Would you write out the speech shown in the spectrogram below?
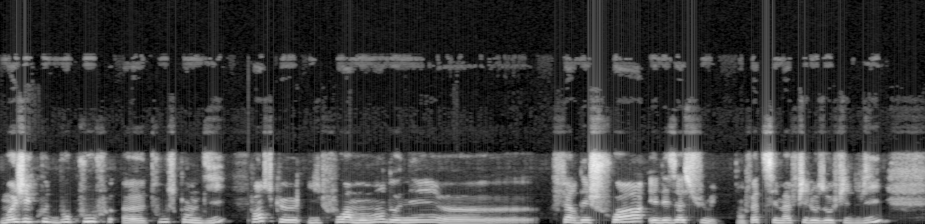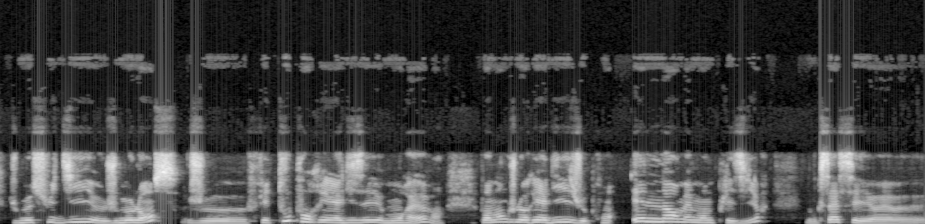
Moi, j'écoute beaucoup euh, tout ce qu'on me dit. Je pense qu'il faut à un moment donné euh, faire des choix et les assumer. En fait, c'est ma philosophie de vie. Je me suis dit, euh, je me lance, je fais tout pour réaliser mon rêve. Pendant que je le réalise, je prends énormément de plaisir. Donc ça, c'est euh,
